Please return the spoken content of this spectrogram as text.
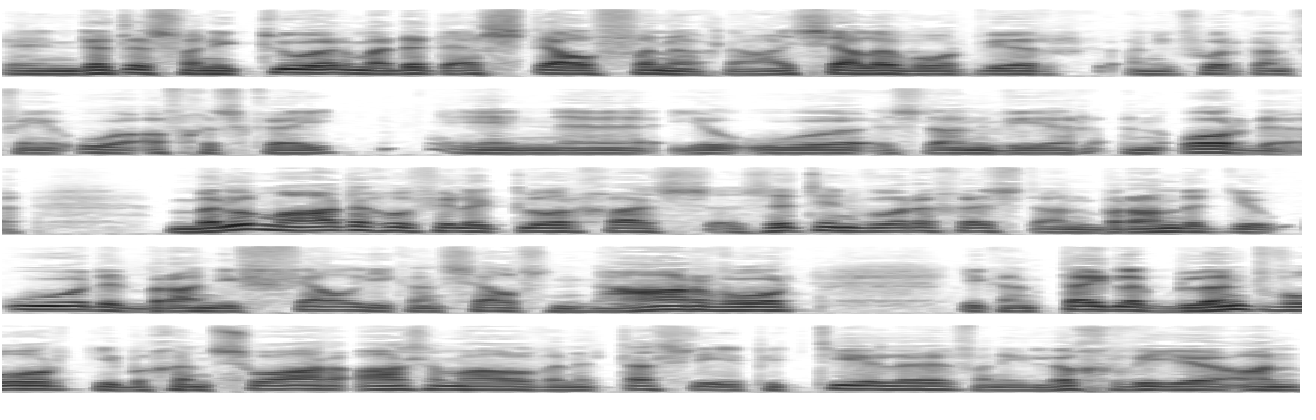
En dit is van die kloor, maar dit herstel vinnig. Daai selle word weer aan die voorkant van jou oë afgeskei en uh jou oë is dan weer in orde. Middelmatige hoeveelheid kloorgas as dit teenwoordig is, dan brand dit jou oë, dit brand die vel, jy kan selfs naar word. Jy kan tydelik blind word, jy begin swaar asemhaal wanneer dit tas die epitele van die lugweë aan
